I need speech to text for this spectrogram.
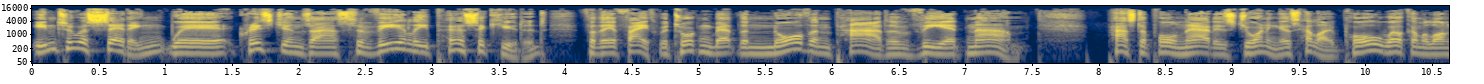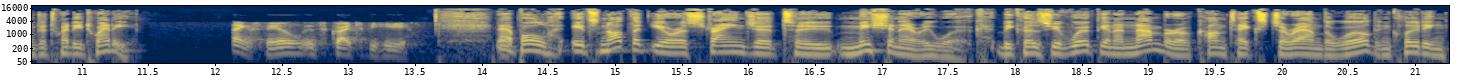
into a setting where Christians are severely persecuted for their faith. We're talking about the northern part of Vietnam. Pastor Paul Naud is joining us. Hello, Paul. Welcome along to 2020. Thanks, Neil. It's great to be here. Now, Paul, it's not that you're a stranger to missionary work because you've worked in a number of contexts around the world, including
